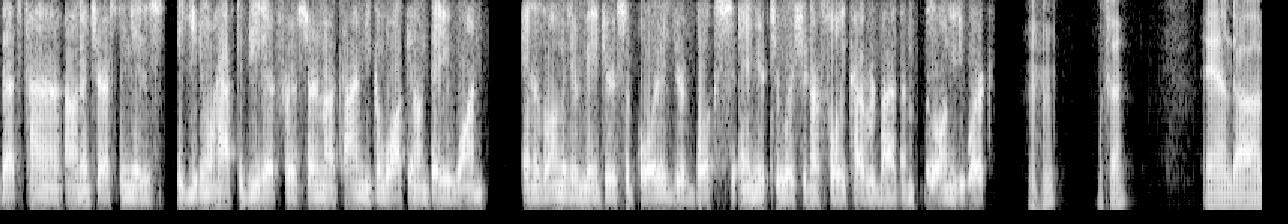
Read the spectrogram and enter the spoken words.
that's kind of um, interesting is that you don't have to be there for a certain amount of time. You can walk in on day one, and as long as your major is supported, your books and your tuition are fully covered by them, as long as you work. Mm-hmm. Okay. And uh,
